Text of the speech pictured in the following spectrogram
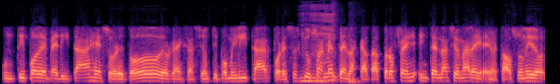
un tipo de peritaje, sobre todo de organización tipo militar. Por eso es que usualmente en las catástrofes internacionales en Estados Unidos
